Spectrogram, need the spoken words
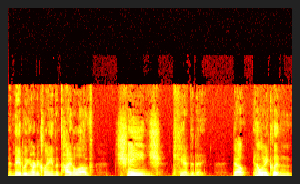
enabling her to claim the title of change candidate. Now, Hillary Clinton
